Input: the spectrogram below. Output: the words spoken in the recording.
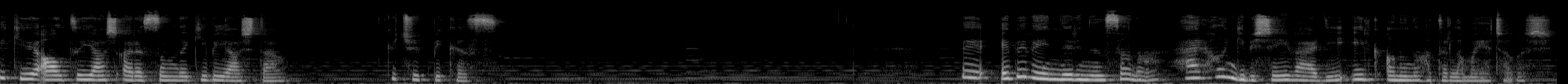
2-6 yaş arasındaki bir yaşta küçük bir kız. Ve ebeveynlerinin sana herhangi bir şey verdiği ilk anını hatırlamaya çalış.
